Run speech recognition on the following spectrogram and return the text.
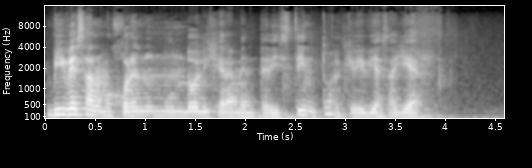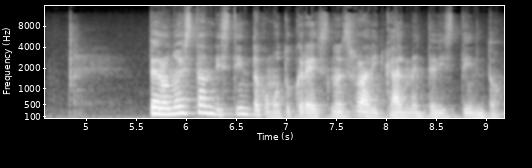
vives a lo mejor en un mundo ligeramente distinto al que vivías ayer. Pero no es tan distinto como tú crees, no es radicalmente distinto.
